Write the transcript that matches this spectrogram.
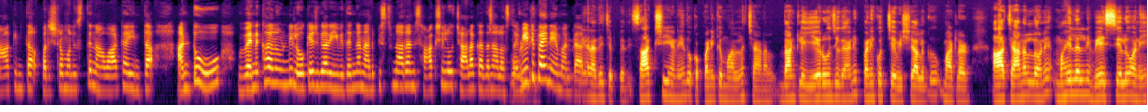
నాకింత పరిశ్రమలు ఇస్తే నా వాటా ఇంత అంటూ వెనకాల నుండి లోకేష్ గారు ఈ విధంగా నడిపిస్తున్నారని సాక్షిలో చాలా కథనాలు వస్తాయి. వీటిపైన ఏమంటారు? నేను అదే చెప్పేది. సాక్షి అనేది ఒక పనికి మాలిన ఛానల్. దాంట్లో ఏ రోజు కానీ పనికొచ్చే విషయాలకు మాట్లాడు. ఆ ఛానల్లోనే మహిళల్ని వేశ్యలు అని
